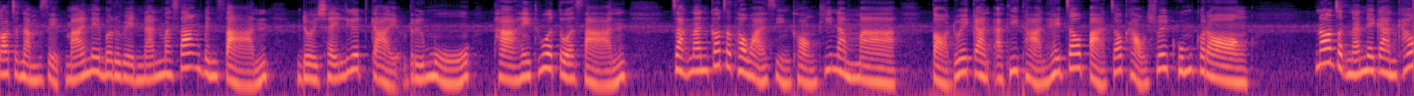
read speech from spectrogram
ก็จะนำเศษไม้ในบริเวณนั้นมาสร้างเป็นศาลโดยใช้เลือดไก่หรือหมู ทาให้ทั่วตัวศาลจากนั้นก็จะถวายสิ่งของที่นำมา ต่อด้วยการอธิษฐานให้เจ้าป่าเจ้าเขาช่วยคุ้มครอง นอกจากนั้นในการเข้า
